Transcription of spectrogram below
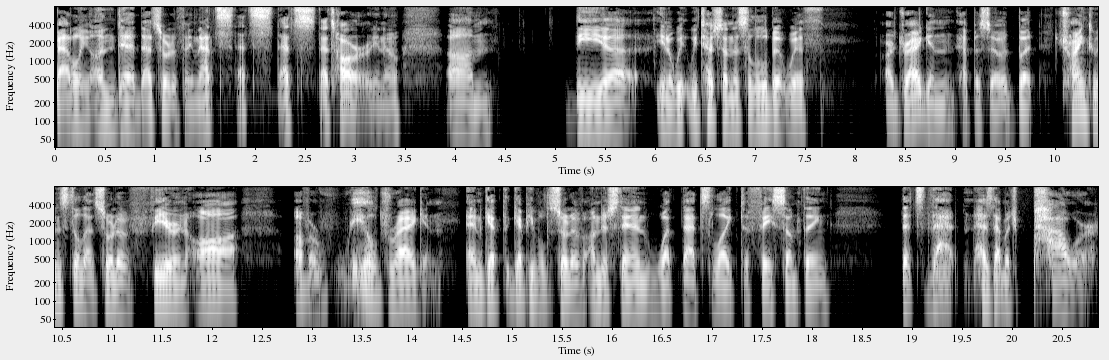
battling undead that sort of thing. That's that's that's that's horror. You know, um, the uh, you know we, we touched on this a little bit with our dragon episode, but trying to instill that sort of fear and awe of a real dragon and get get people to sort of understand what that's like to face something that's that has that much power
